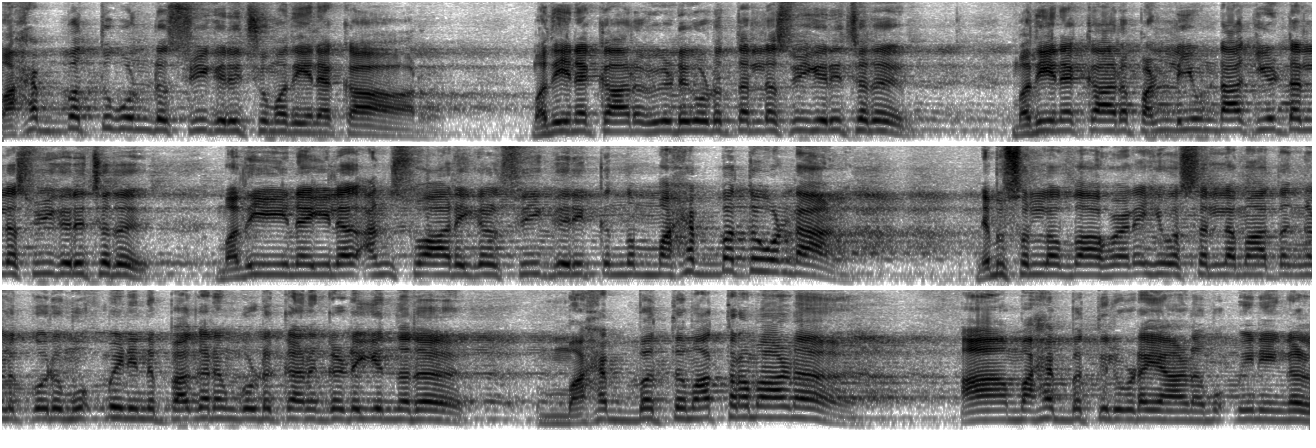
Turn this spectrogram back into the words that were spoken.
മഹബത്ത് കൊണ്ട് സ്വീകരിച്ചു മദീനക്കാർ. മദീനക്കാർ വീട് കൊടുത്തല്ല സ്വീകരിച്ചത്. മദീനക്കാർ പള്ളി ഉണ്ടാക്കിയിട്ടല്ല സ്വീകരിച്ചത്. മദീനയിലെ അൻസ്വാരികൾ സ്വീകരിക്കുന്ന മഹബത്ത് കൊണ്ടാണ്. നബി അലഹി വസല്ലമ തങ്ങൾക്ക് ഒരു മുഅ്മിനിന് പകരം കൊടുക്കാൻ കഴിയുന്നത് മഹബത്ത് മാത്രമാണ്. ആ മഹബത്തിലൂടെയാണ് മുഅ്മിനീങ്ങൾ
